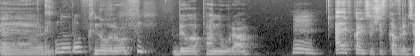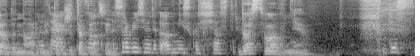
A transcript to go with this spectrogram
e, Knurów? Knurów było ponuro, Hmm. ale w końcu wszystko wróciło do normy, No tak, także to wiecie. zrobiliśmy tylko ognisko z siostry. Dosłownie. Just,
